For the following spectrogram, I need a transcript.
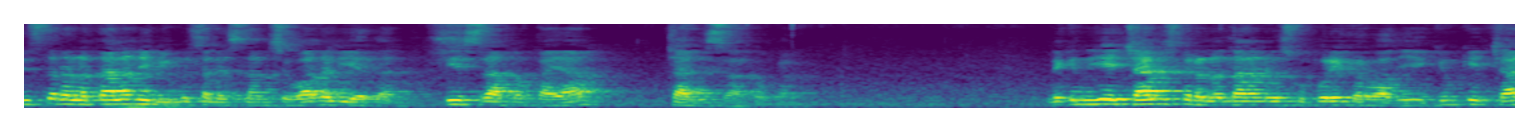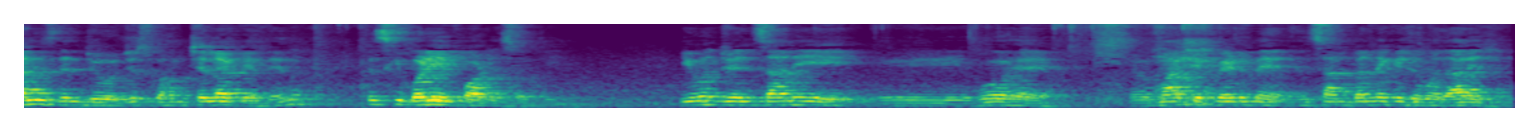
اس طرح اللہ تعالیٰ نے بھی مصع علیہ السلام سے وعدہ لیا تھا، تیس راتوں کا یا چالیس راتوں کا۔ لیکن یہ چالیس پر اللہ تعالیٰ نے اس کو پورے کروا دیے، کیونکہ چالیس دن جو جس کو ہم چلا کہتے ہیں نا، اس کی بڑی امپورٹینس ہوتی ہے۔ ایون جو انسانی وہ ہے، ماں کے پیٹ میں انسان بننے کے جو مدارج ہیں،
